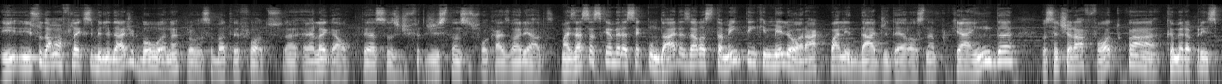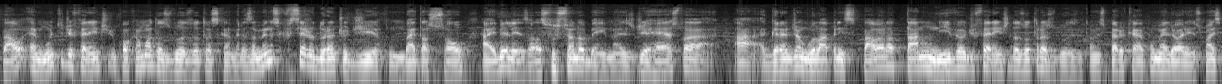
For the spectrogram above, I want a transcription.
e isso dá uma flexibilidade boa, né, para você bater fotos. É, é legal ter essas distâncias focais variadas. Mas essas câmeras secundárias, elas também têm que melhorar a qualidade delas, né? Porque ainda você tirar foto com a câmera principal é muito diferente de qualquer uma das duas outras câmeras. A menos que seja durante o dia, com um baita sol, aí beleza, elas funcionam bem. Mas de resto, a, a grande angular principal, ela tá num nível diferente das outras duas. Então espero que a Apple melhore isso. Mas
